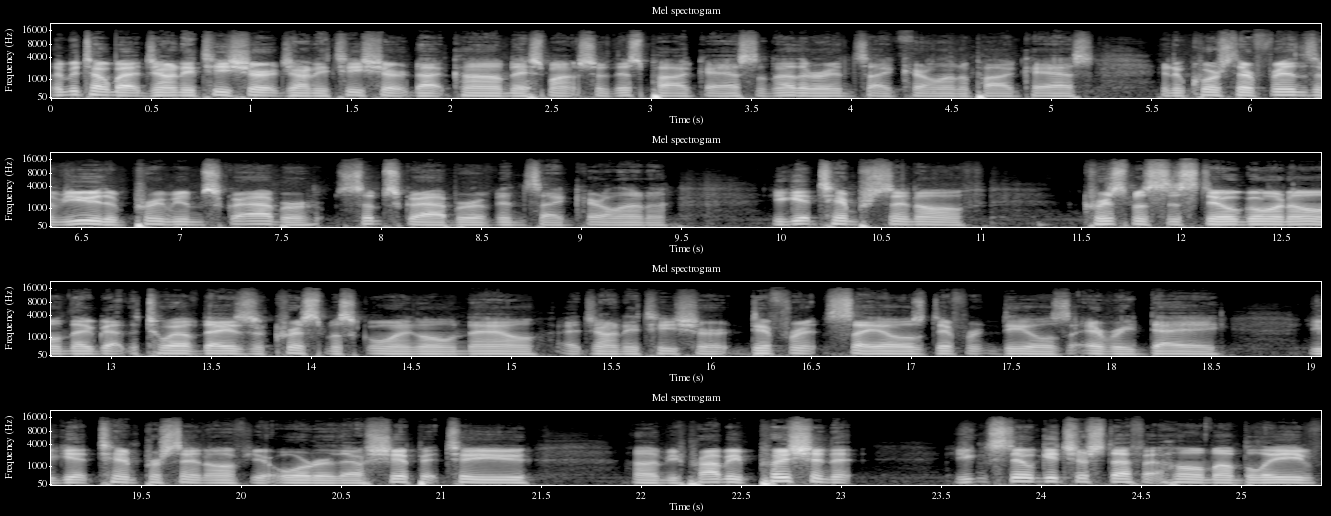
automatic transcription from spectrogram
Let me talk about Johnny T-shirt, JohnnyT-shirt.com. They sponsor this podcast, another Inside Carolina podcast, and of course they're friends of you, the premium subscriber subscriber of Inside Carolina. You get ten percent off Christmas is still going on. They've got the 12 days of Christmas going on now at Johnny T-shirt. Different sales, different deals every day. You get 10% off your order. They'll ship it to you. Um, you're probably pushing it. You can still get your stuff at home, I believe,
